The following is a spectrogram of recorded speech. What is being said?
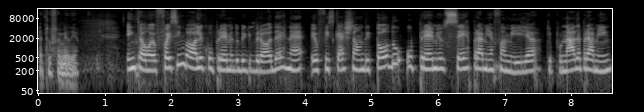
a tua família? Então, eu, foi simbólico o prêmio do Big Brother, né? Eu fiz questão de todo o prêmio ser pra minha família, tipo, nada pra mim.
